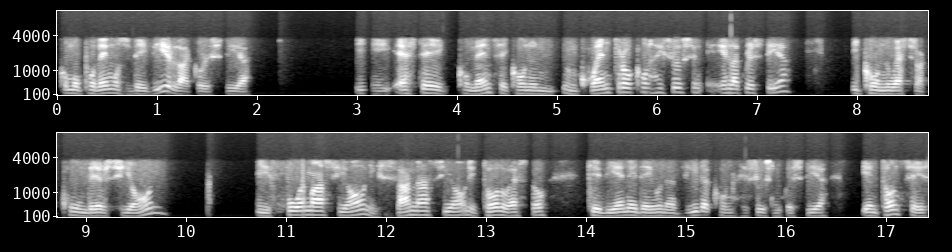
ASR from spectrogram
cómo podemos vivir la Eucaristía. Y este comience con un encuentro con Jesús en, la Eucaristía y con nuestra conversión y formación y sanación y todo esto que viene de una vida con Jesús en la Eucaristía. Y entonces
